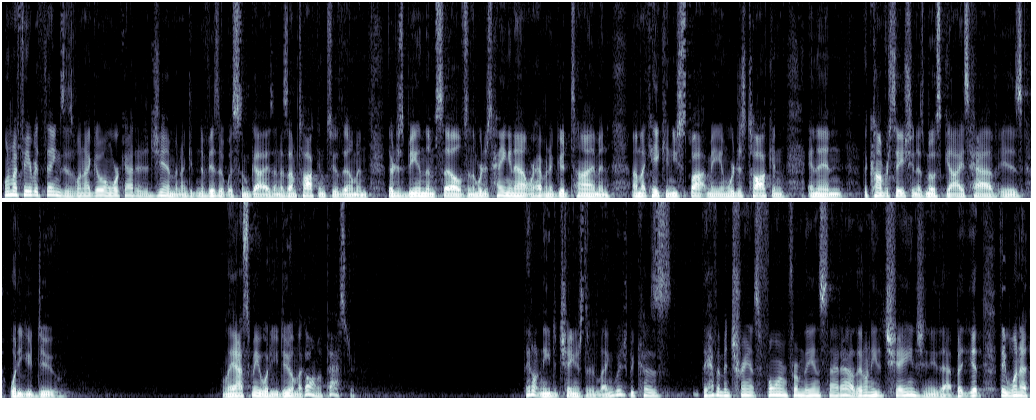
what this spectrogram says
One of my favorite things is when I go and work out at a gym and I'm getting to visit with some guys, and as I'm talking to them and they're just being themselves and we're just hanging out, we're having a good time, and I'm like, hey, can you spot me? And we're just talking, and then the conversation, as most guys have, is, what do you do? And they ask me, what do you do? I'm like, oh, I'm a pastor. They don't need to change their language because they haven't been transformed from the inside out. They don't need to change any of that. But yet they want to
